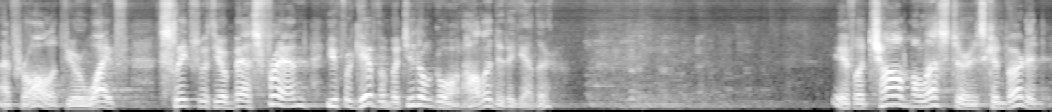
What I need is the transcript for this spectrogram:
After all, if your wife sleeps with your best friend, you forgive them, but you don't go on holiday together. If a child molester is converted,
